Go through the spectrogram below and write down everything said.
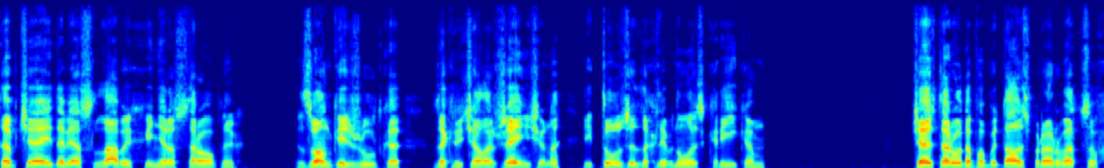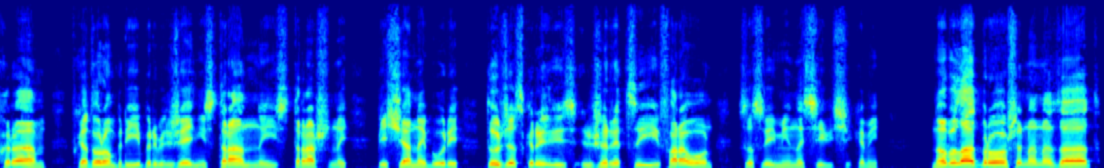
топча и давя слабых и нерасторопных. Звонко и жутко закричала женщина и тут же захлебнулась криком. Часть народа попыталась прорваться в храм, в котором при приближении странной и страшной песчаной бури тут же скрылись жрецы и фараон со своими носильщиками, но была отброшена назад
